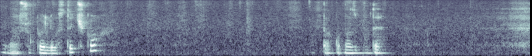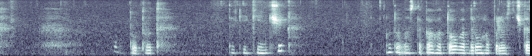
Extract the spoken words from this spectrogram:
Нашу пелюсточку. Так у нас буде тут от такий кінчик. От у нас така готова друга пелюсточка.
